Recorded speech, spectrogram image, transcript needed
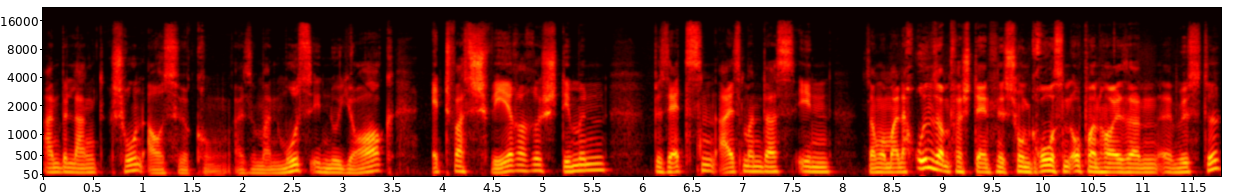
anbelangt, schon Auswirkungen. Also man muss in New York etwas schwerere Stimmen besetzen, als man das in sagen wir mal, nach unserem Verständnis schon großen Opernhäusern äh, müsste.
